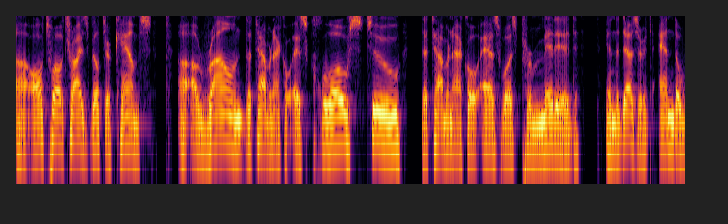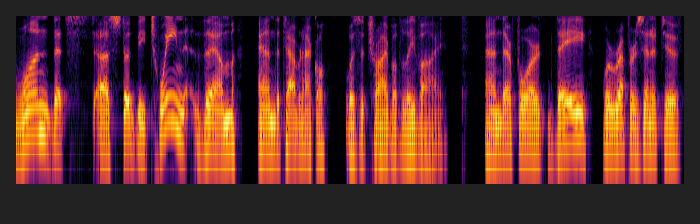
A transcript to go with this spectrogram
Uh, all twelve tribes built their camps uh, around the tabernacle as close to the tabernacle as was permitted in the desert, and the one that uh, stood between them and the tabernacle was the tribe of Levi, and therefore they were representative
